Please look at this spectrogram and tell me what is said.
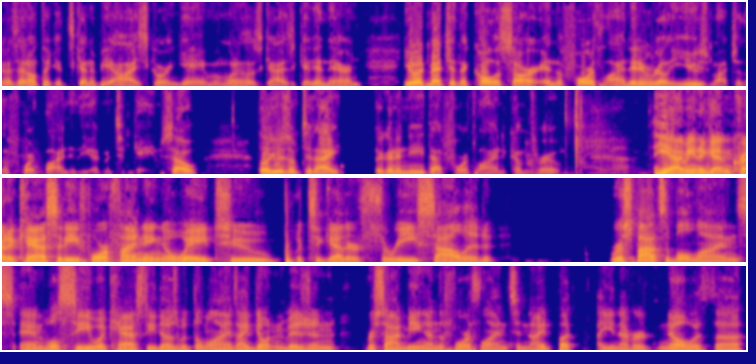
because I don't think it's going to be a high scoring game. And one of those guys get in there. And you had mentioned that Kolesar in the fourth line, they didn't really use much of the fourth line in the Edmonton game. So they'll use them tonight. They're going to need that fourth line to come through. Yeah, I mean, again, credit Cassidy for finding a way to put together three solid, responsible lines, and we'll see what Cassidy does with the lines. I don't envision Rasan being on the fourth line tonight, but you never know with uh,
